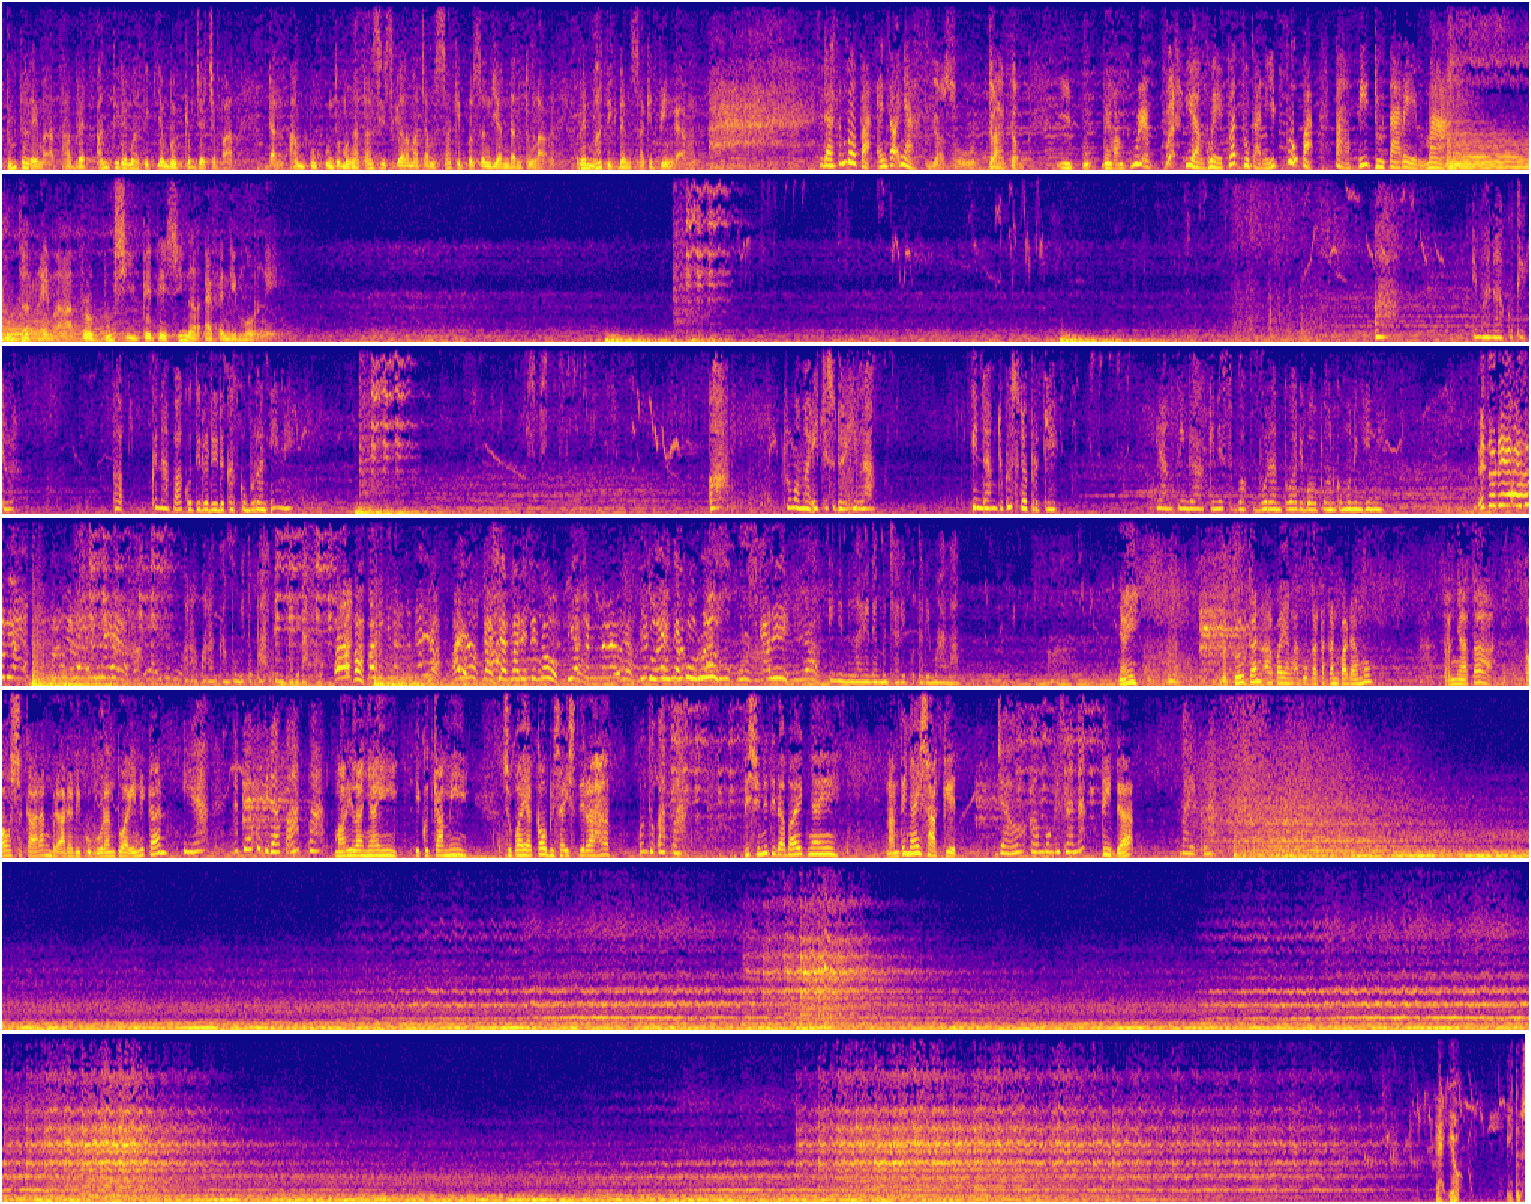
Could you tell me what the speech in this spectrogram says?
Dutarema, tablet anti rematik yang bekerja cepat dan ampuh untuk mengatasi segala macam sakit persendian dan tulang, rematik dan sakit pinggang. Sudah sembuh Pak, encoknya? Ya sudah dong. Ibu memang hebat. Yang hebat bukan ibu Pak, tapi Dutarema. Dutarema, produksi PT Sinar Effendi Murni. Aku tidur di dekat kuburan ini? Ah, rumah Maici sudah hilang. Indang juga sudah pergi. Yang tinggal kini sebuah kuburan tua di bawah pohon kemuning ini. Itu dia, itu dia. Orang-orang kampung itu pasti mencari aku. Ah, mari kita. Ayo, kasihan gadis itu. Dia kan dia tubuhnya kurus, kurus sekali. Ini nelayan yang mencariku tadi malam. Nyai, betul kan apa yang aku katakan padamu? Ternyata kau sekarang berada di kuburan tua ini kan? Iya, tapi aku tidak apa-apa. Marilah Nyai, ikut kami supaya kau bisa istirahat. Untuk apa? Di sini tidak baik Nyai. Nanti Nyai sakit. Jauh kampung di sana? Tidak. Baiklah.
